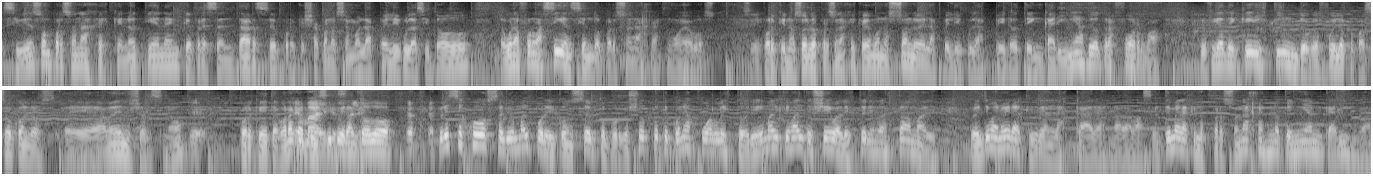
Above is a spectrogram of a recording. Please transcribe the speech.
si bien son personajes que no tienen que presentarse, porque ya conocemos las películas y todo, de alguna forma siguen siendo personajes nuevos. Porque nosotros los personajes que vemos no son los de las películas, pero te encariñas de otra forma. Pero fíjate qué distinto que fue lo que pasó con los eh, Avengers, ¿no? Porque te acordás que al principio era todo. Pero ese juego salió mal por el concepto, porque yo después te ponía a jugar la historia. Y mal que mal te lleva, la historia no está mal. Pero el tema no era que eran las caras nada más. El tema era que los personajes no tenían carisma.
